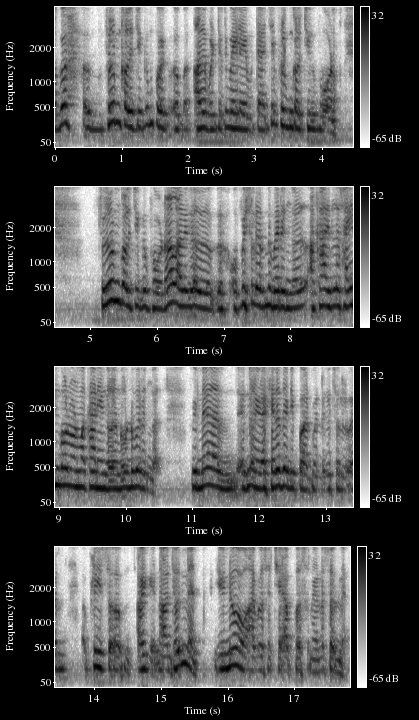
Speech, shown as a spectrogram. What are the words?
அப்போ ஃபிலிம் காலேஜுக்கும் போய் அதை விட்டுட்டு வேலையை விட்டாச்சு ஃபிலிம் காலேஜுக்கு போகணும். ஃபிலிம் காலேஜுக்கு போனால் அதுகள் ஆஃபீஸில் இருந்து வருங்கள். அக்கா இதில் சைன் பண்ணணும் காரியங்கள்? கொண்டு வருங்கள். பின்ன எங்களுடைய ஹெரத டிபார்ட்மெண்ட்டுக்கு சொல்லுவேன் ப்ளீஸ் um, நான் சொன்னேன். You know I was a chairperson சொன்னேன்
